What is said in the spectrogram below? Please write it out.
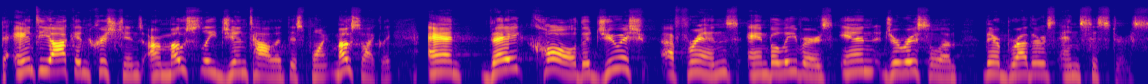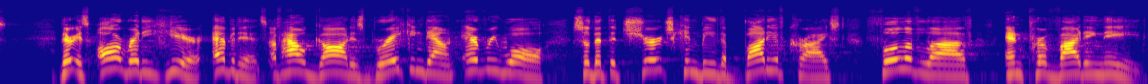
the Antiochian Christians are mostly Gentile at this point, most likely, and they call the Jewish uh, friends and believers in Jerusalem their brothers and sisters. There is already here evidence of how God is breaking down every wall so that the church can be the body of Christ, full of love and providing need.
